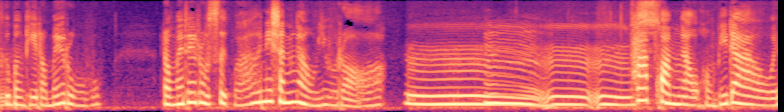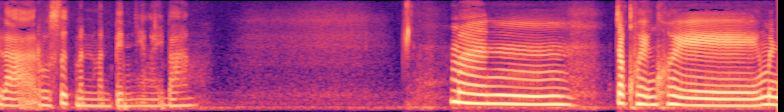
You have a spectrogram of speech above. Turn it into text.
คือบางทีเราไม่รู้ เราไม่ได้รู้สึกว่าเฮ้ยนี่ฉันเหงาอยู่หรอ อืมาพความเงาของพี่ดาวเวลารู้สึกมันมันเป็นยังไงบ้าง มันจะเคว้งเคว้งมัน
